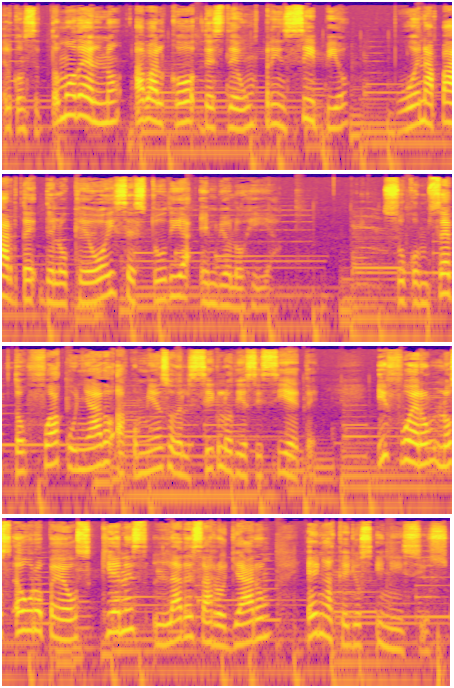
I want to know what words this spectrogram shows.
El concepto moderno abarcó desde un principio buena parte de lo que hoy se estudia en biología. Su concepto fue acuñado a comienzos del siglo XVII y fueron los europeos quienes la desarrollaron en aquellos inicios.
